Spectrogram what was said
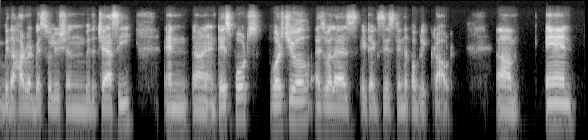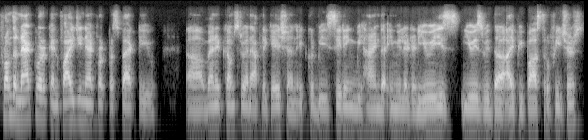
with a hardware-based solution with a chassis and uh, and test ports, virtual as well as it exists in the public cloud. Um, and from the network and 5G network perspective, uh, when it comes to an application, it could be sitting behind the emulated UEs, UEs with the IP pass-through features,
